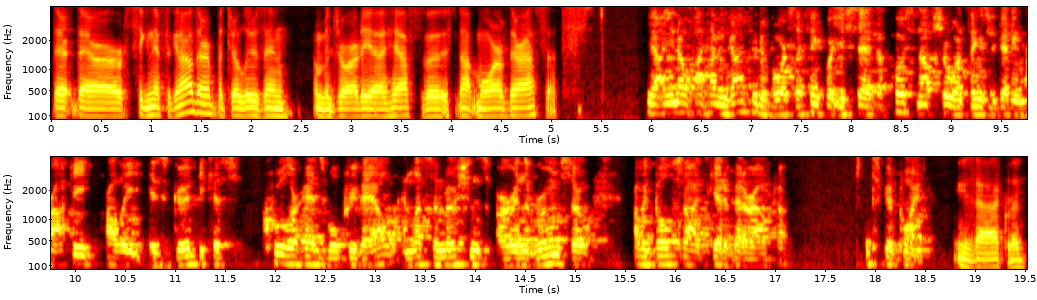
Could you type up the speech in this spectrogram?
their their significant other, but they're losing a majority, a half, uh, if not more, of their assets. Yeah, you know, having gone through divorce, I think what you said, a post-nuptial when things are getting rocky, probably is good because cooler heads will prevail and less emotions are in the room. So probably both sides get a better outcome. It's a good point. Exactly.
